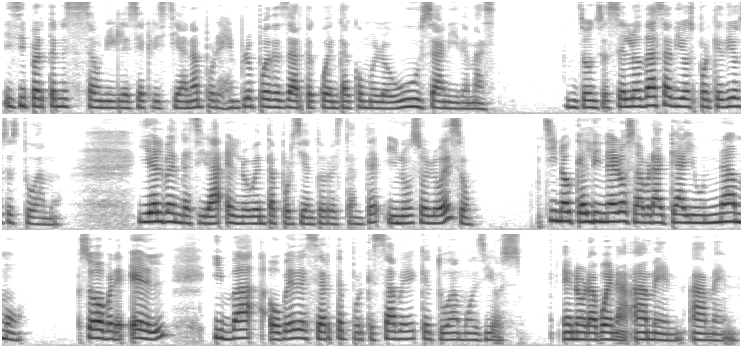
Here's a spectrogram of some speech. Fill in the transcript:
Y si perteneces a una iglesia cristiana, por ejemplo, puedes darte cuenta cómo lo usan y demás. Entonces se lo das a Dios porque Dios es tu amo. Y Él bendecirá el 90% restante. Y no solo eso, sino que el dinero sabrá que hay un amo sobre Él y va a obedecerte porque sabe que tu amo es Dios. Enhorabuena. Amén. Amén.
